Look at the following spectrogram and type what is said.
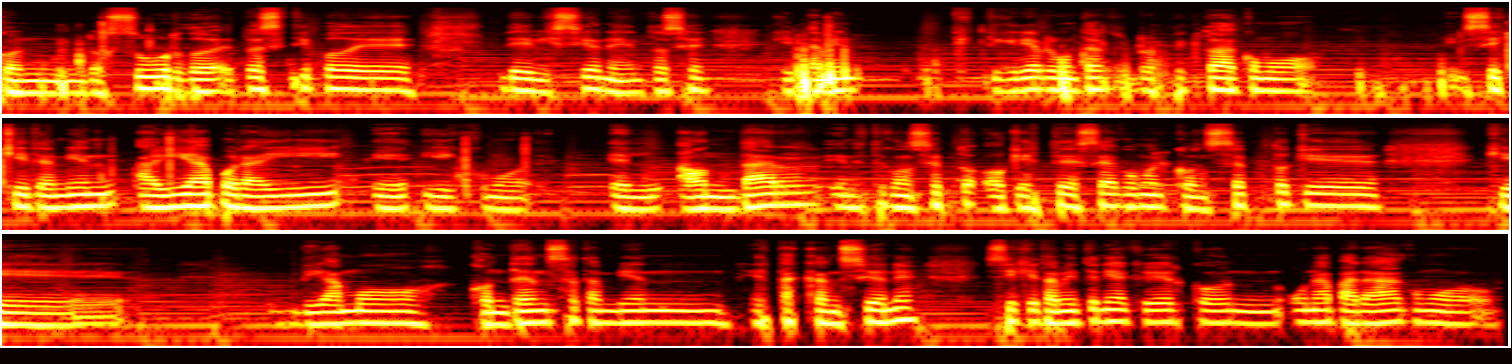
con lo zurdo, todo ese tipo de, de visiones. Entonces, que también te quería preguntar respecto a cómo si es que también había por ahí eh, y como el ahondar en este concepto o que este sea como el concepto que, que digamos condensa también estas canciones, si es que también tenía que ver con una parada como,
